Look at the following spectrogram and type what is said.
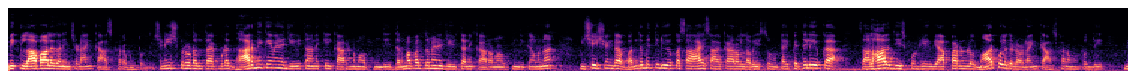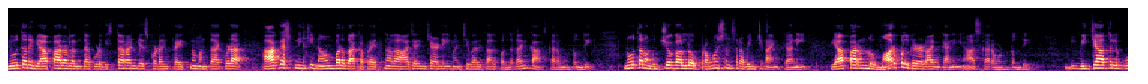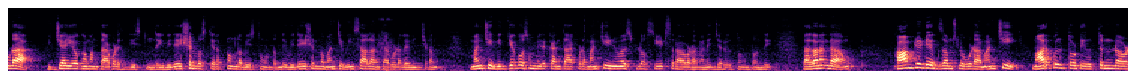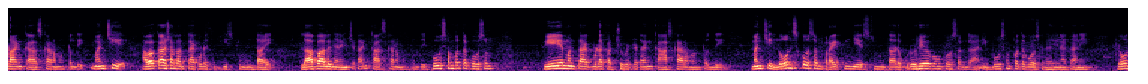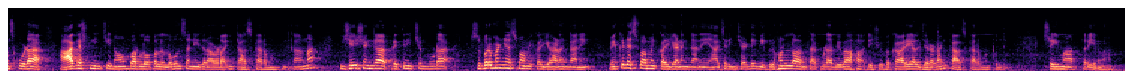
మీకు లాభాలు గణించడానికి ఆస్కారం ఉంటుంది. శనీశ్వరుడు అంతా కూడా ధార్మికమైన జీవితానికి కారణమవుతుంది ధర్మబద్ధమైన జీవితానికి కారణమవుతుంది. కావున విశేషంగా బంధుమిత్రుల యొక్క సహాయ సహకారాలు లభిస్తూ ఉంటాయి. పెద్దల యొక్క సలహాలు తీసుకొని వ్యాపారంలో మార్పులు గడవడానికి ఆస్కారం ఉంటుంది. నూతన వ్యాపారాలంతా కూడా విస్తారం చేసుకోవడానికి ప్రయత్నం అంతా కూడా ఆగస్ట్ నుంచి నవంబర్ దాకా ప్రయత్నాలు ఆచరించడానికి మంచి ఫలితాలు పొందడానికి ఆస్కారం ఉంటుంది. నూతన ఉద్యోగాల్లో ప్రమోషన్స్ లభించడానికి కానీ వ్యాపారంలో మార్పులు గడడానికి కానీ ఆస్కారం ఉంటుంది. విద్యార్థులకు కూడా విద్యాయోగం అంతా కూడా సిద్ధిస్తుంది. విదేశంలో స్థిరత్వం లభిస్తూ ఉంటుంది. విదేశంలో మంచి వీసాలు అంతా కూడా లభించడం మంచి విద్య కోసం మీరుకంతా కూడా మంచి యూనివర్సిటీలో సీట్స్ రావడం అనేది జరుగుతూ ఉంటుంది. ప్రధానంగా కాంపిటేటివ్ ఎగ్జామ్స్లో కూడా మంచి మార్కులతోటి ఉత్తీర్ణులు అవడానికి ఆస్కారం ఉంటుంది. మంచి అవకాశాలంతా కూడా సిద్ధిస్తూ ఉంటాయి. లాభాలు గణించడానికి ఆస్కారం ఉంటుంది. భూ సంపద కోసం వ్యయం అంతా కూడా ఖర్చు పెట్టడానికి ఆస్కారం ఉంటుంది. మంచి లోన్స్ కోసం ప్రయత్నం చేస్తూ ఉంటారు. గృహయోగం కోసం కానీ భూసంపద కోసం అయినా కానీ లోన్స్ కూడా ఆగస్ట్ నుంచి నవంబర్ లోపల లోన్స్ అనేది రావడానికి ఆస్కారం ఉంటుంది. కావున విశేషంగా ప్రతినిత్యం కూడా సుబ్రహ్మణ్య స్వామి కళ్యాణం కానీ వెంకటేశ్వర స్వామి కళ్యాణం కానీ ఆచరించండి. మీ గృహంలో అంతా కూడా వివాహాది శుభకార్యాలు జరగడానికి ఆస్కారం ఉంటుంది. శ్రీమాత్రి నమః.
